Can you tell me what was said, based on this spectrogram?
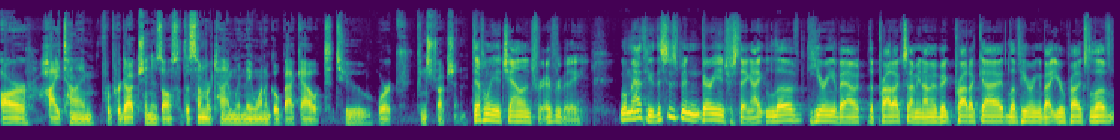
our high time for production is also the summertime when they want to go back out to work construction. Definitely a challenge for everybody. Well, Matthew, this has been very interesting. I loved hearing about the products. I mean, I'm a big product guy. Love hearing about your products. Love,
